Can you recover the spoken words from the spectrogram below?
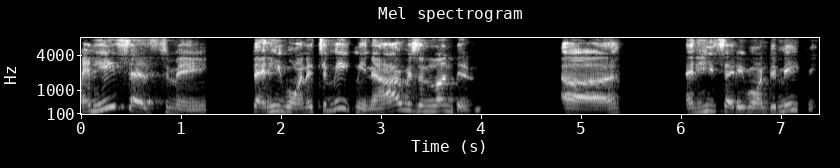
and he says to me that he wanted to meet me. Now I was in London, uh, and he said he wanted to meet me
